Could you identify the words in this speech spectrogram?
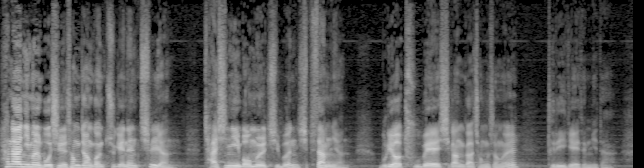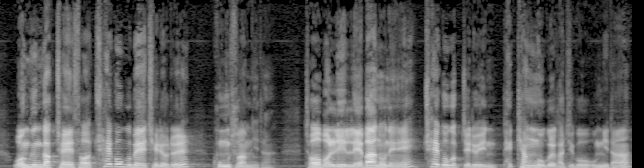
하나님을 모실 성전 건축에는 7년, 자신이 머물 집은 13년, 무려 두 배의 시간과 정성을 들이게 됩니다. 원근각처에서 최고급의 재료를 공수합니다. 저 멀리 레바논의 최고급 재료인 백향목을 가지고 옵니다.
